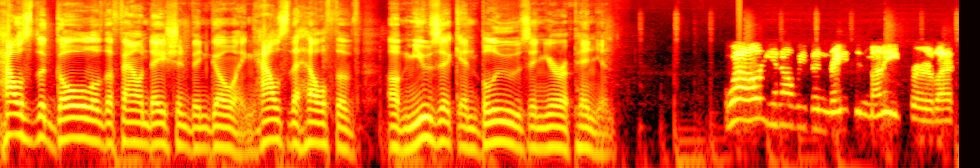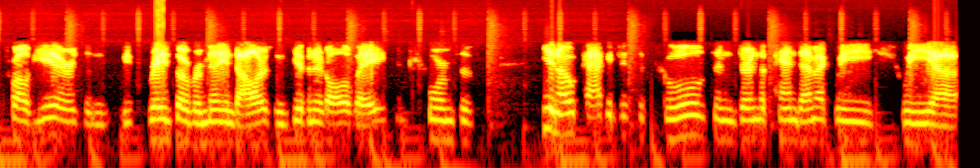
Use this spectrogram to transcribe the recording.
how's the goal of the foundation been going? How's the health of of music and blues in your opinion? Well, you know, we've been raising money for the last 12 years, and we've raised over a million dollars and given it all away in forms of, you know, packages to schools. And during the pandemic, we we uh,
